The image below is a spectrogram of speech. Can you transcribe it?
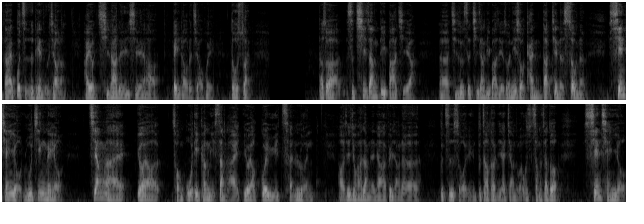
当然不只是天主教了，还有其他的一些啊被道的教会都算。他说啊，十七章第八节啊，呃，其实是七章第八节说，你所看到见的兽呢，先前有，如今没有，将来又要从无底坑里上来，又要归于沉沦。好，这句话让人家非常的不知所云，不知道到底在讲什么。我什么叫做先前有，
